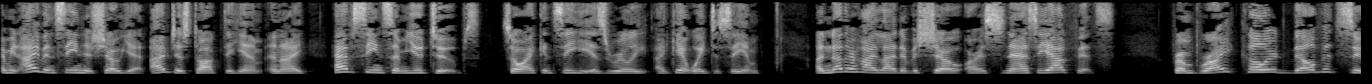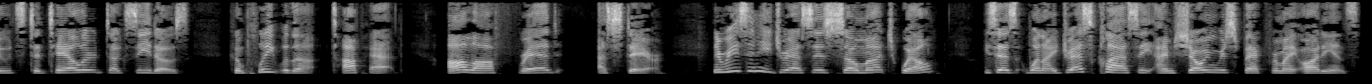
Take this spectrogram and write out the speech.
I mean, I haven't seen his show yet. I've just talked to him and I have seen some YouTubes, so I can see he is really, I can't wait to see him. Another highlight of his show are his snazzy outfits. From bright colored velvet suits to tailored tuxedos, complete with a top hat, a la Fred Astaire. The reason he dresses so much, well, he says, when I dress classy, I'm showing respect for my audience,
